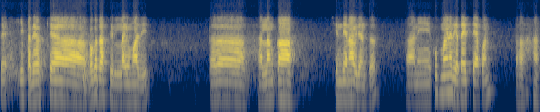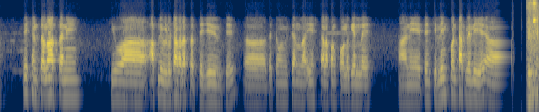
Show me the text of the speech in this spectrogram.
ते एखाद्या वेळेस त्या बघत असतील लाईव्ह माझी तर लंका शिंदे नाव आहे त्यांचं. आणि खूप मेहनत घेत आहेत त्या पण. पेशंट चालू असताना किंवा आपले व्हिडिओ टाकत असतात ते जे भीमचे त्याच्यामुळे मी त्यांना इन्स्टाला पण फॉलो केलेलं आहे. आणि त्यांची लिंक पण टाकलेली आहे.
